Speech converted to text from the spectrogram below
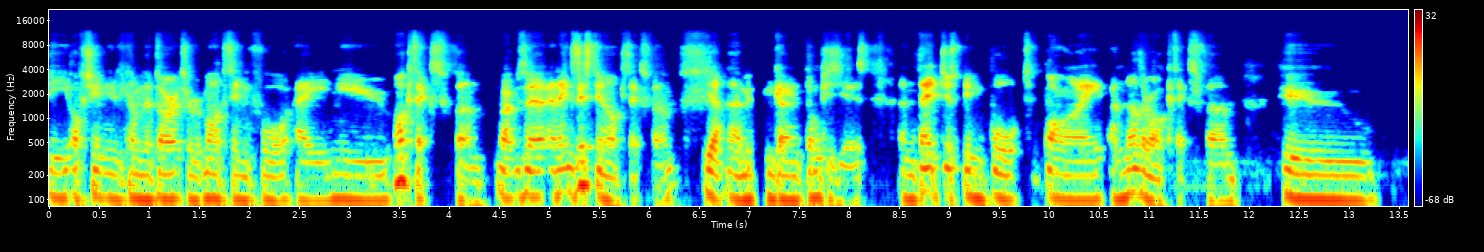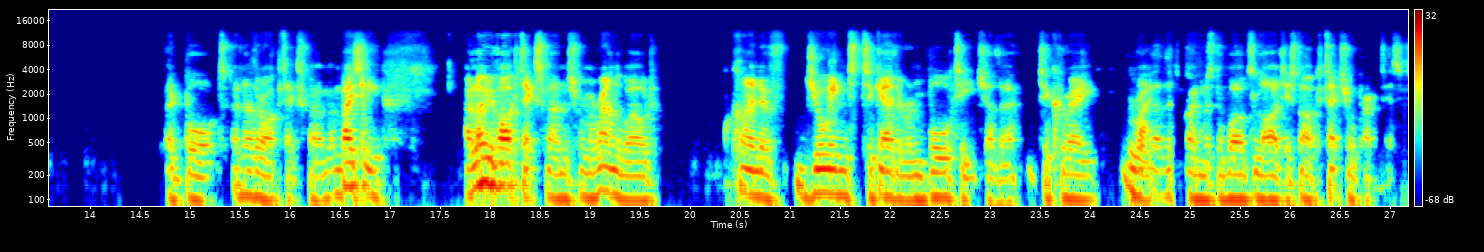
the opportunity to become the director of marketing for a new architects firm. Well, it was a, an existing architects firm. Yeah. um, been going donkey's years, and they'd just been bought by another architects firm who had bought another architects firm, and basically a load of architects firms from around the world kind of joined together and bought each other to create Right. at the time was the world's largest architectural practice.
